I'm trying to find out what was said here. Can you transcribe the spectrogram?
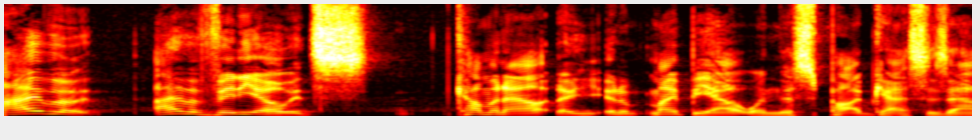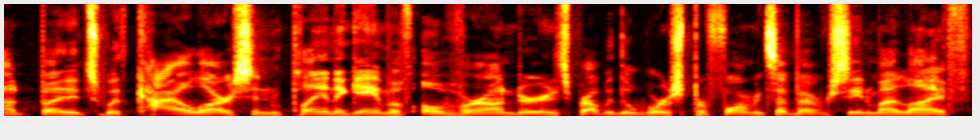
I have a I have a video. It's coming out. uh, It might be out when this podcast is out, but it's with Kyle Larson playing a game of over under. It's probably the worst performance I've ever seen in my life.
